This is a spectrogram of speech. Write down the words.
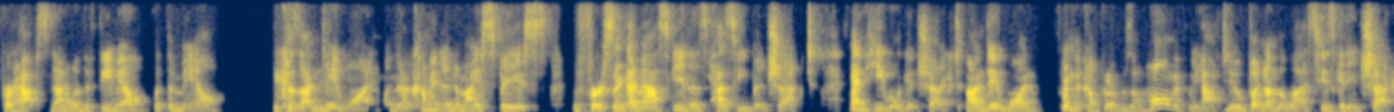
perhaps not only the female but the male because on mm-hmm. day one, when they're coming into my space, the first thing I'm asking is, has he been checked? And he will get checked on day one from the comfort of his own home if we have to, but nonetheless, he's getting checked.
